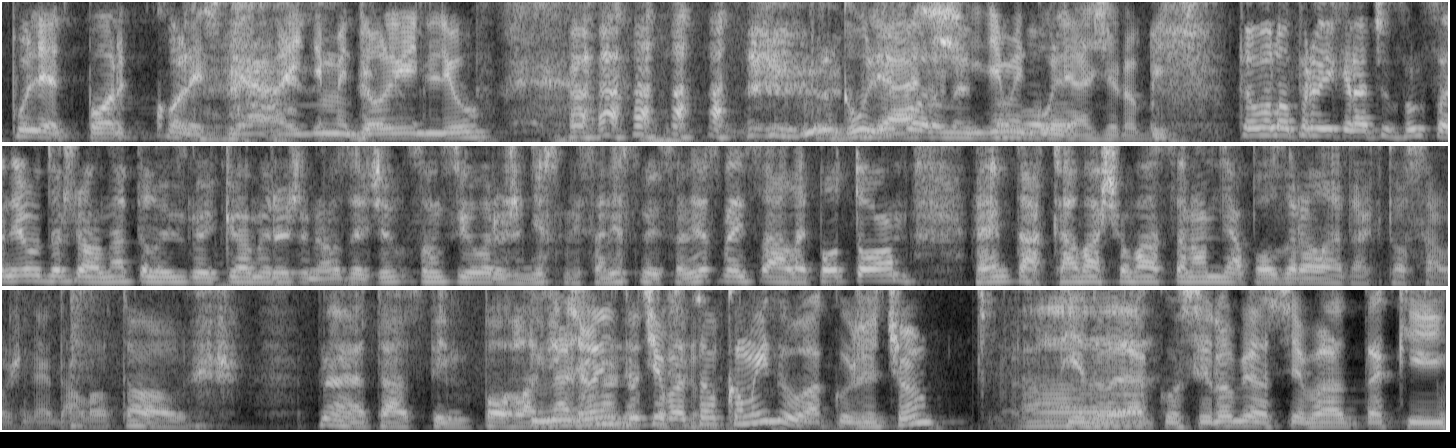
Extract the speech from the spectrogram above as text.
Puliet pork kolesňa a ideme do Lidlu. guľaš, ideme guľaš robiť. To bolo prvýkrát, čo som sa neudržal na televíznej kamere, že naozaj, že som si hovoril, že nesmej sa, nesmej sa, nesmej sa, ale potom hen tá Kavašová sa na mňa pozrela, tak to sa už nedalo, to už... No, tá s tým pohľadom. Ináč oni do teba celkom idú, akože čo? A... Tie dve, ako si robia z teba taký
